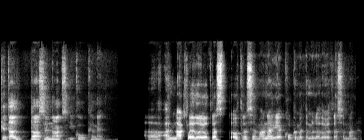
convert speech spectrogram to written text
qué tal Dawson Knox y Cole Kmet? ah, a Knox le doy otras, otra semana y a Kokemet también le doy otra semana.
